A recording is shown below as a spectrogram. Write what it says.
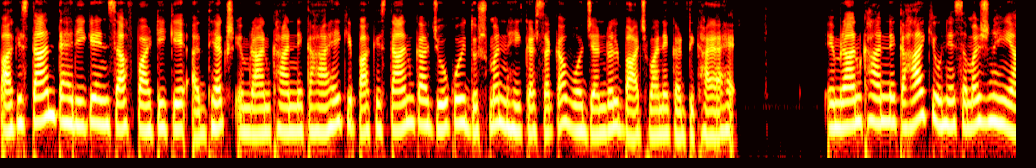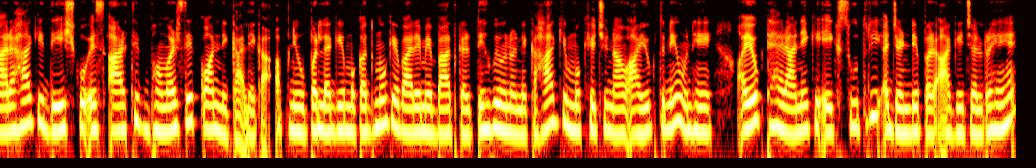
पाकिस्तान तहरीक इंसाफ पार्टी के अध्यक्ष इमरान खान ने कहा है कि पाकिस्तान का जो कोई दुश्मन नहीं कर सका, वह जनरल बाजवा ने कर दिखाया है। इमरान खान ने कहा कि उन्हें समझ नहीं आ रहा कि देश को इस आर्थिक भंवर से कौन निकालेगा। अपने ऊपर लगे मुकदमों के बारे में बात करते हुए उन्होंने कहा कि मुख्य चुनाव आयुक्त ने उन्हें आयोग ठहराने के एक सूत्री एजेंडे पर आगे चल रहे हैं।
